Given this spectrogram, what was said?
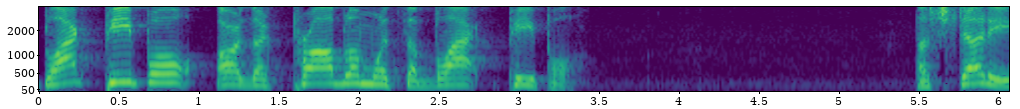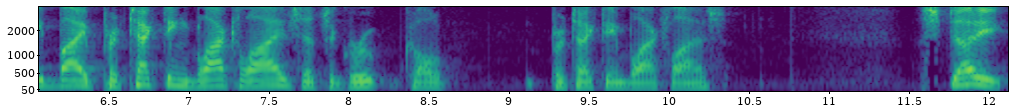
Black people are the problem with the black people. A study by Protecting Black Lives, that's a group called Protecting Black Lives, a study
